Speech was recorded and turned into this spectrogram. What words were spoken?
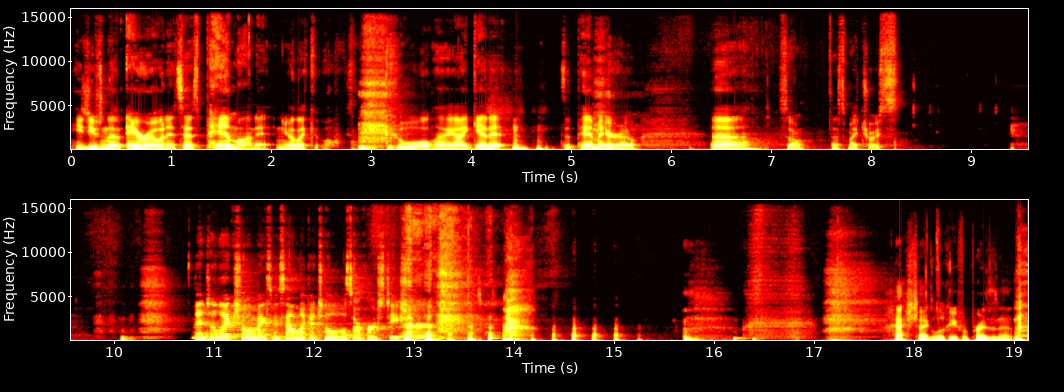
He's using an arrow and it says Pym on it. And you're like, oh, cool. I, I get it. It's a Pym arrow. Uh, so that's my choice. Intellectual makes me sound like a tool was our first t-shirt. Hashtag Loki for president.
